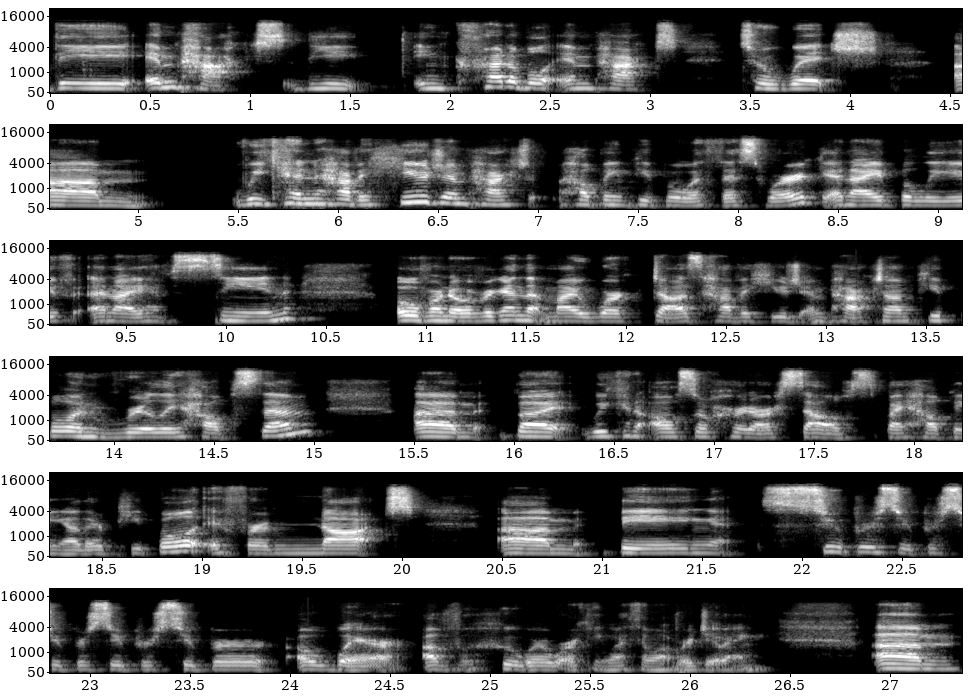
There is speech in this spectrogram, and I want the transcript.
the impact, the incredible impact to which um, we can have a huge impact helping people with this work. And I believe, and I have seen over and over again that my work does have a huge impact on people and really helps them. Um, but we can also hurt ourselves by helping other people if we're not um, being super, super, super, super, super aware of who we're working with and what we're doing. Um,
